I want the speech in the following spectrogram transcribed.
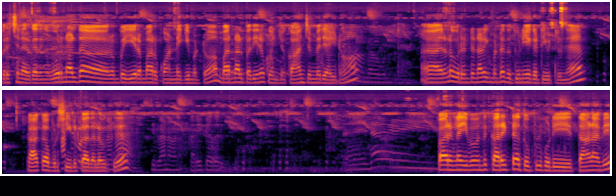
பிரச்சனை இருக்காதுங்க. ஒரு நாள் தான் ரொம்ப ஈரமாக இருக்கும் அன்னைக்கு மட்டும். மறுநாள் பார்த்தீங்கன்னா கொஞ்சம் காஞ்ச மாதிரி ஆகிடும் அதனால் ஒரு ரெண்டு நாளைக்கு மட்டும் அந்த துணியை கட்டி விட்டுருங்க. காக்கா பிடிச்சி இழுக்காத அளவுக்கு. பாருங்களேன் இவன் வந்து கரெக்டாக தொப்புள் கொடி தானாகவே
